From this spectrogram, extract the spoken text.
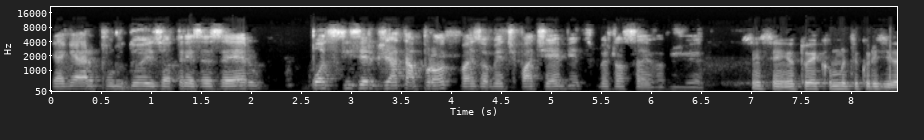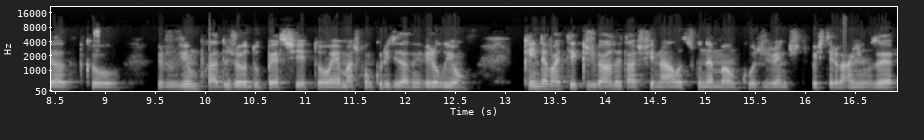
ganhar por 2 ou 3 a 0, pode-se dizer que já está pronto, mais ou menos, para a Champions, mas não sei, vamos ver. Sim, sim, eu estou é com muita curiosidade, porque eu, eu vi um bocado do jogo do PSG, estou é mais com curiosidade em ver o Lyon, que ainda vai ter que jogar os oitavos final, a segunda mão com os Juventus, depois de ter ganho 1-0.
